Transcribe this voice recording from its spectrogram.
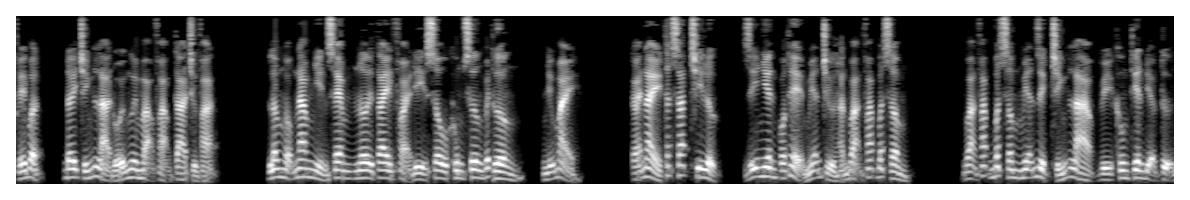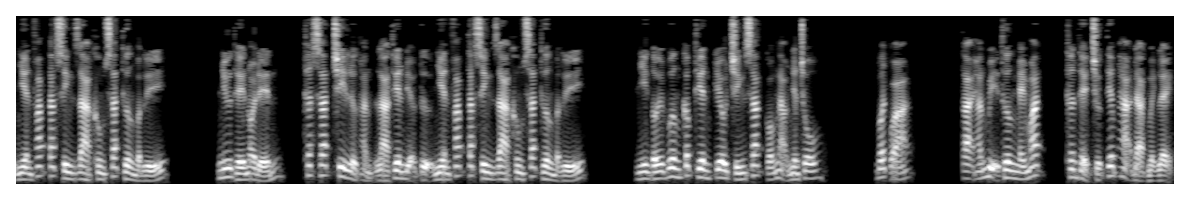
phế vật, đây chính là đối ngươi mạo phạm ta trừng phạt. Lâm ngọc nam nhìn xem, nơi tay phải đi sâu không xương vết thương nhữ mày. Cái này thất sát chi lực, dĩ nhiên có thể miễn trừ hắn vạn pháp bất sâm vạn pháp bất xâm miễn dịch chính là vì không thiên địa tự nhiên pháp tác sinh ra không sát thương vật lý. Như thế nói đến, thất sát chi lực hẳn là thiên địa tự nhiên pháp tác sinh ra không sát thương vật lý. Nhìn tới vương cấp thiên kiêu chính xác có ngạo nhân chỗ. Bất quá, tại hắn bị thương nháy mắt, thân thể trực tiếp hạ đạt mệnh lệnh.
